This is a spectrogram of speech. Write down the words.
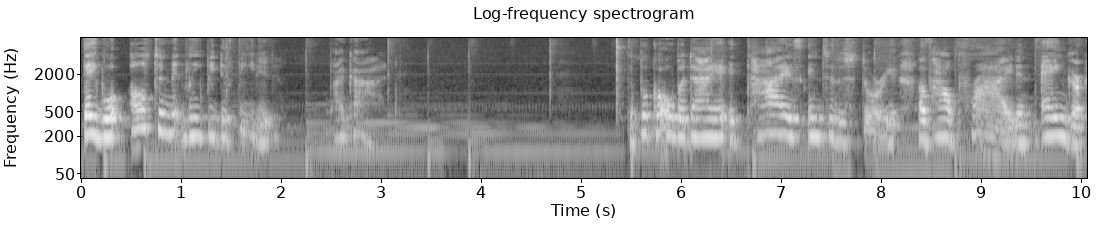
they will ultimately be defeated by God the book of Obadiah, it ties into the story of how pride and anger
